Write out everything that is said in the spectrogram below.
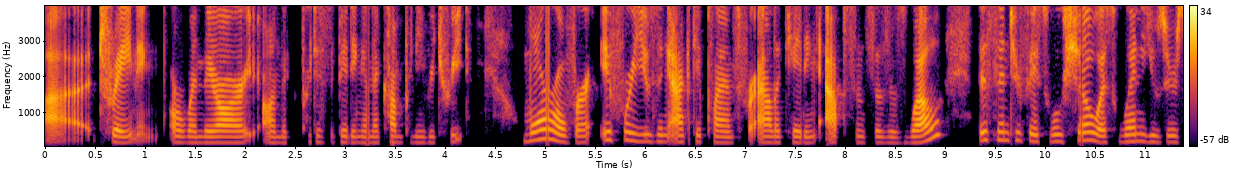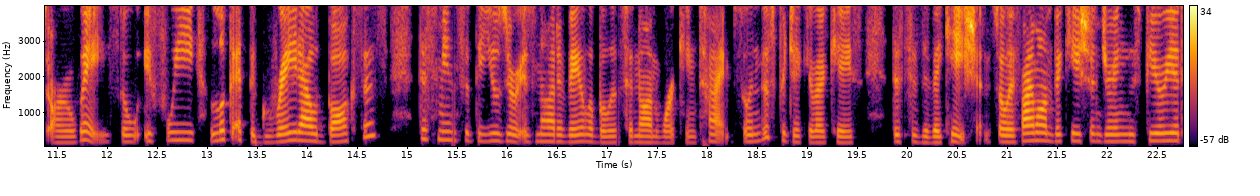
uh, training or when they are on the participating in a company retreat. Moreover, if we're using actiPLANS for allocating absences as well, this interface will show us when users are away. So if we look at the grayed out boxes, this means that the user is not available. It's a non-working time. So in this particular case, this is a vacation. So if I'm on vacation during this period,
